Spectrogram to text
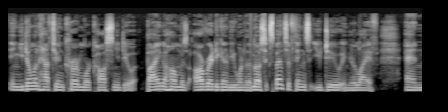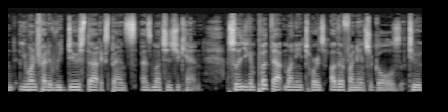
And you don't want to have to incur more costs than you do. Buying a home is already going to be one of the most expensive things that you do in your life. And you want to try to reduce that expense as much as you can so that you can put that money towards other financial goals to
